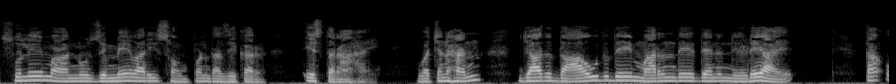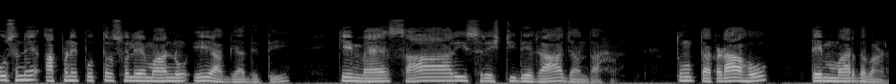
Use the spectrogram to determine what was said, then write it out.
ਸੁਲੇਮਾਨ ਨੂੰ ਜ਼ਿੰਮੇਵਾਰੀ ਸੌਂਪਣ ਦਾ ਜ਼ਿਕਰ ਇਸ ਤਰ੍ਹਾਂ ਹੈ। ਵਚਨ ਹਨ, ਜਦ ਦਾਊਦ ਦੇ ਮਰਨ ਦੇ ਦਿਨ ਨੇੜੇ ਆਏ, ਤਾਂ ਉਸਨੇ ਆਪਣੇ ਪੁੱਤਰ ਸੁਲੇਮਾਨ ਨੂੰ ਇਹ ਆਗਿਆ ਦਿੱਤੀ ਕਿ ਮੈਂ ਸਾਰੀ ਸ੍ਰਿਸ਼ਟੀ ਦੇ ਰਾਹ ਜਾਂਦਾ ਹਾਂ। ਤੂੰ ਤਕੜਾ ਹੋ ਤੇ ਮਰਦ ਬਣ।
